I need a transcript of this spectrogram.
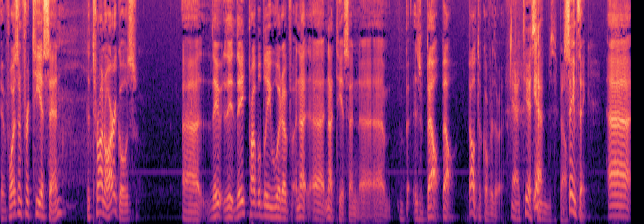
if it wasn't for TSN, the Toronto Argos, uh, they, they they probably would have not uh, not TSN. Uh, is Bell Bell Bell took over the Yeah, TSN is Bell. Same thing. Uh,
